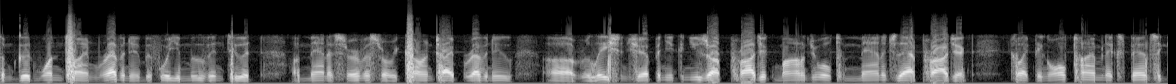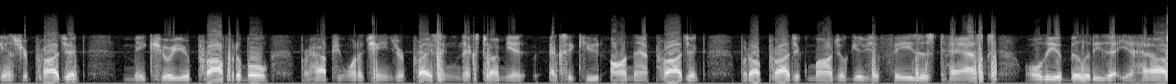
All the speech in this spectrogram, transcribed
some good one-time revenue before you move into a, a managed service or recurrent type revenue uh, relationship. And you can use our project module to manage that project, collecting all time and expense against your project. Make sure you're profitable. Perhaps you want to change your pricing next time you execute on that project. But our project module gives you phases, tasks, all the abilities that you have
